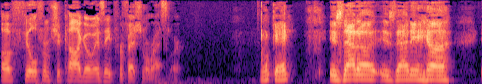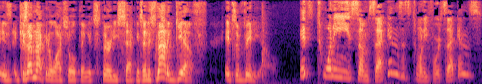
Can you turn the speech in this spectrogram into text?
of Phil from Chicago as a professional wrestler. Okay. Is that a is that a uh, is because I'm not going to watch the whole thing. It's 30 seconds, and it's not a GIF. It's a video. It's 20 some seconds. It's 24 seconds.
